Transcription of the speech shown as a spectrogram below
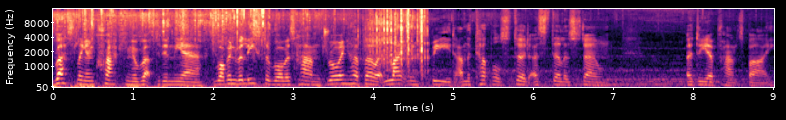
Rustling and cracking erupted in the air. Robin released Aurora's hand, drawing her bow at lightning speed, and the couple stood as still as stone. A deer pranced by.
